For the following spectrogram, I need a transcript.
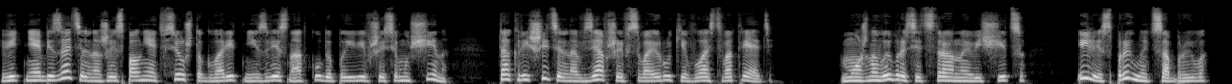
Ведь не обязательно же исполнять все, что говорит неизвестно откуда появившийся мужчина, так решительно взявший в свои руки власть в отряде. Можно выбросить странную вещицу или спрыгнуть с обрыва.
